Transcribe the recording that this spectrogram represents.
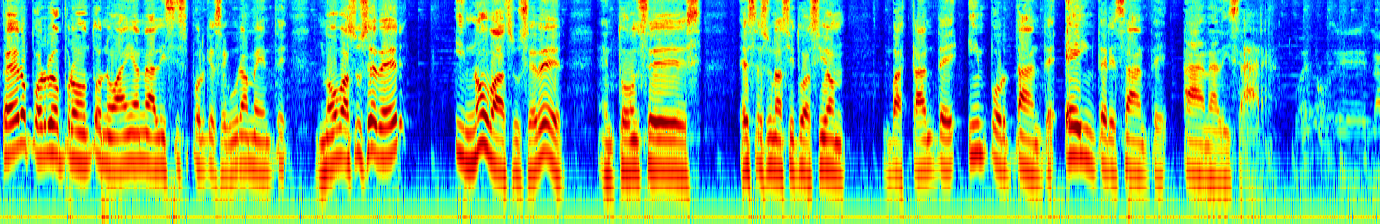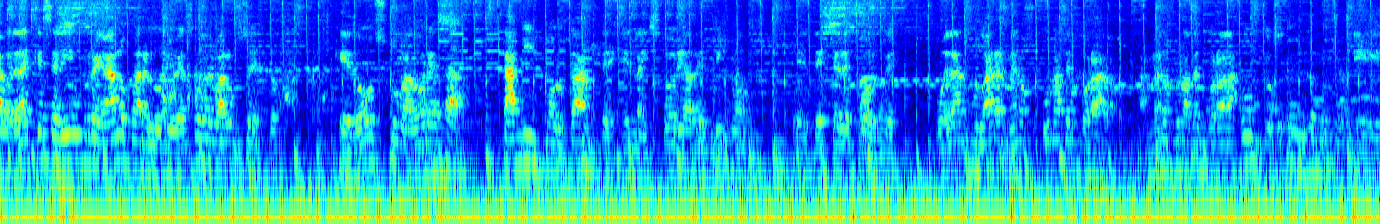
pero por lo pronto no hay análisis porque seguramente no va a suceder y no va a suceder. Entonces, esa es una situación bastante importante e interesante a analizar. Bueno, eh, la verdad es que sería un regalo para el universo del baloncesto que dos jugadores tan importantes en la historia del mismo eh, de este deporte puedan jugar al menos una temporada, al menos una temporada juntos. Eh,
